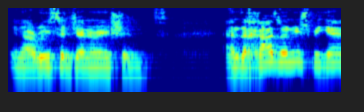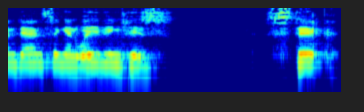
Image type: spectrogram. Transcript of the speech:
in our recent generations. And the Chazon Ish began dancing and waving his stick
